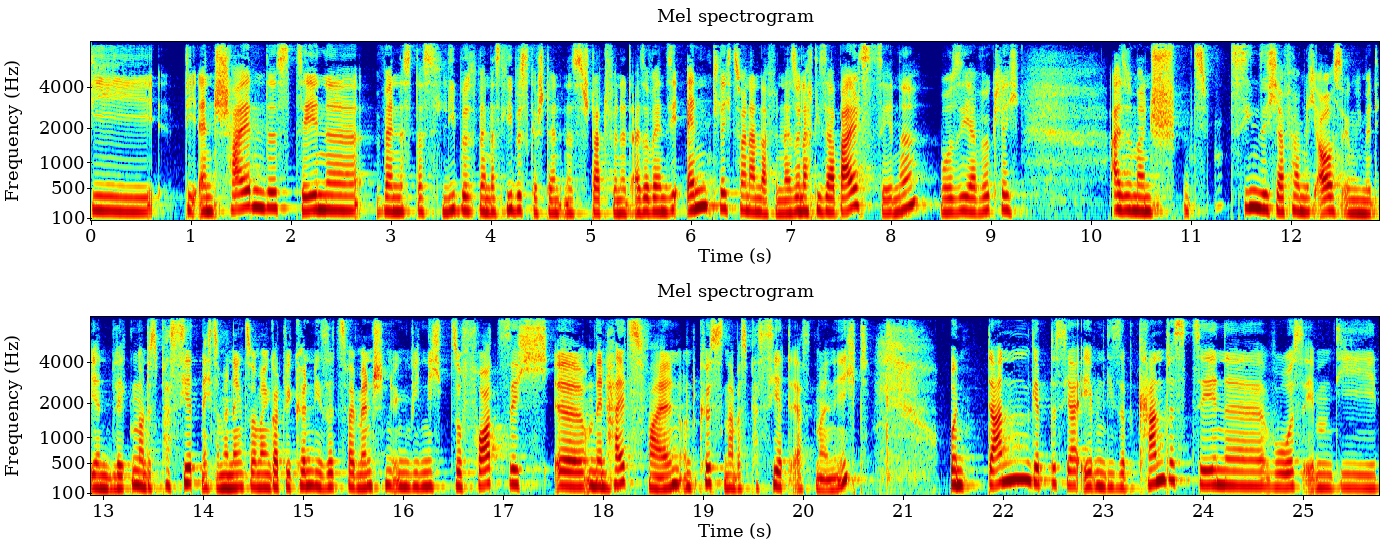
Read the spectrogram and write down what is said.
die, die entscheidende Szene, wenn es das Liebes, wenn das Liebesgeständnis stattfindet. Also wenn sie endlich zueinander finden. Also nach dieser Ballszene, wo sie ja wirklich, also man ziehen sich ja förmlich aus irgendwie mit ihren Blicken und es passiert nichts. Und man denkt so, mein Gott, wie können diese zwei Menschen irgendwie nicht sofort sich äh, um den Hals fallen und küssen? Aber es passiert erstmal nicht. Und dann gibt es ja eben diese bekannte Szene, wo es eben die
